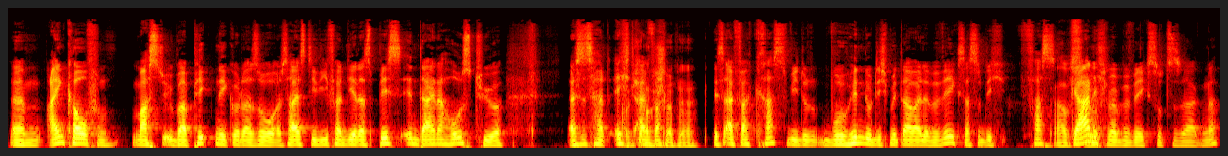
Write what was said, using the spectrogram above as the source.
ähm, einkaufen machst du über Picknick oder so. Das heißt, die liefern dir das bis in deine Haustür. Es ist halt echt einfach, schon, ja. ist einfach krass, wie du, wohin du dich mittlerweile bewegst, dass du dich fast gar Absolut. nicht mehr bewegst, sozusagen, ne?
